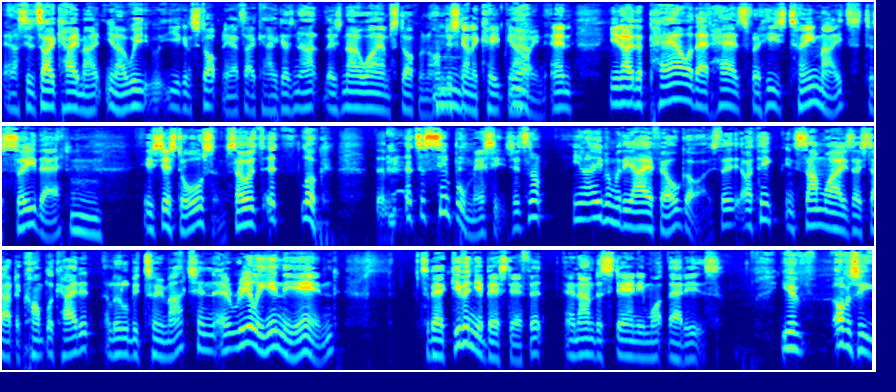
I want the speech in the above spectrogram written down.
And I said, "It's okay, mate. You know, we you can stop now. It's okay." He goes, "No, there's no way I'm stopping. I'm just mm. going to keep Yeah. going." And you know, the power that has for his teammates to see that mm. is just awesome. So it's, it's look, it's a simple message. It's not, you know, even with the AFL guys, they, I think in some ways they start to complicate it a little bit too much. And uh, really, in the end, it's about giving your best effort and understanding what that is. You've obviously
